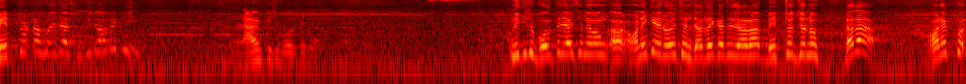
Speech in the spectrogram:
মেট্রোটা হয়ে যায় সুবিধা হবে কি? আমি কিছু বলতে চাই। উনি কিছু বলতে চাইছেন এবং অনেকেই রয়েছেন যাদের কাছে যারা মেট্রোর জন্য দাদা অনেকক্ষণ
